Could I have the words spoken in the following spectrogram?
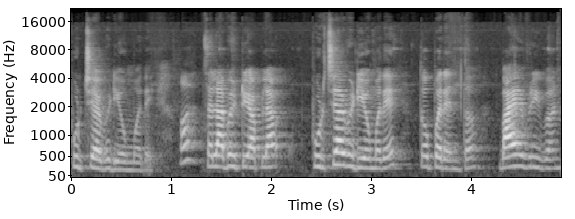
पुढच्या व्हिडिओमध्ये हां? चला भेटूया आपल्या पुढच्या व्हिडिओमध्ये तोपर्यंत बाय एव्हरी वन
